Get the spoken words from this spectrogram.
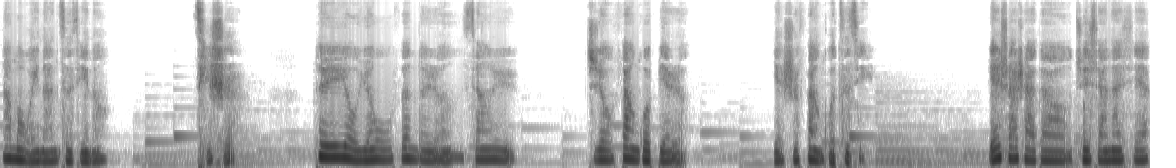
那么为难自己呢？其实，对于有缘无分的人相遇。只有放过别人，也是放过自己。别傻傻的去想那些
